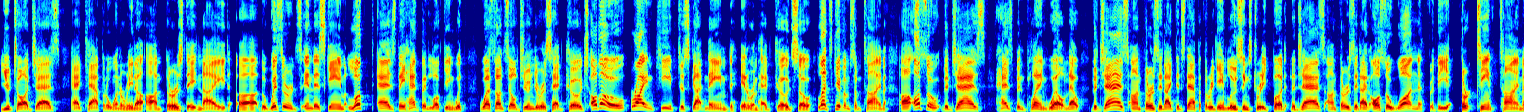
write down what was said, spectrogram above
Utah Jazz at Capital One Arena on Thursday night. Uh, the Wizards in this game looked as they had been looking with Wes Unseld Jr. as head coach, although Brian Keefe just got named interim head coach, so let's give him some time. Uh, also, the Jazz has been playing well. Now, the Jazz on Thursday night did snap a three game losing streak, but the Jazz on Thursday night also won for the 13th time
